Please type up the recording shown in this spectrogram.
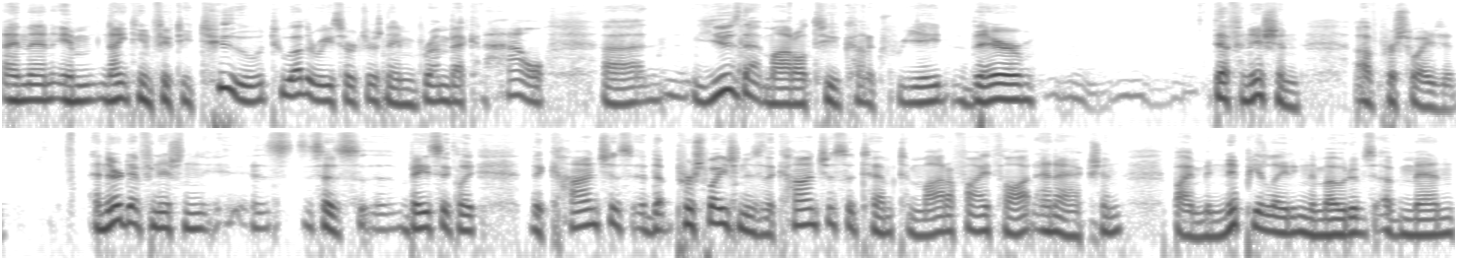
And then in 1952, two other researchers named Brembeck and Howell uh, used that model to kind of create their definition of persuasion and their definition is, says basically the conscious the persuasion is the conscious attempt to modify thought and action by manipulating the motives of men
